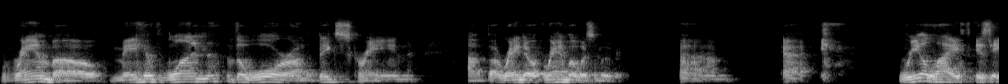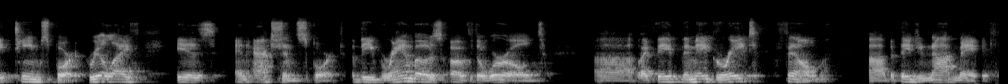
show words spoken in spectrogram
Rambo may have won the war on the big screen, uh, but Rambo, Rambo was a movie. Um, uh, real life is a team sport. Real life is an action sport. The Rambos of the world, uh, like they, they make great film, uh, but they do not make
